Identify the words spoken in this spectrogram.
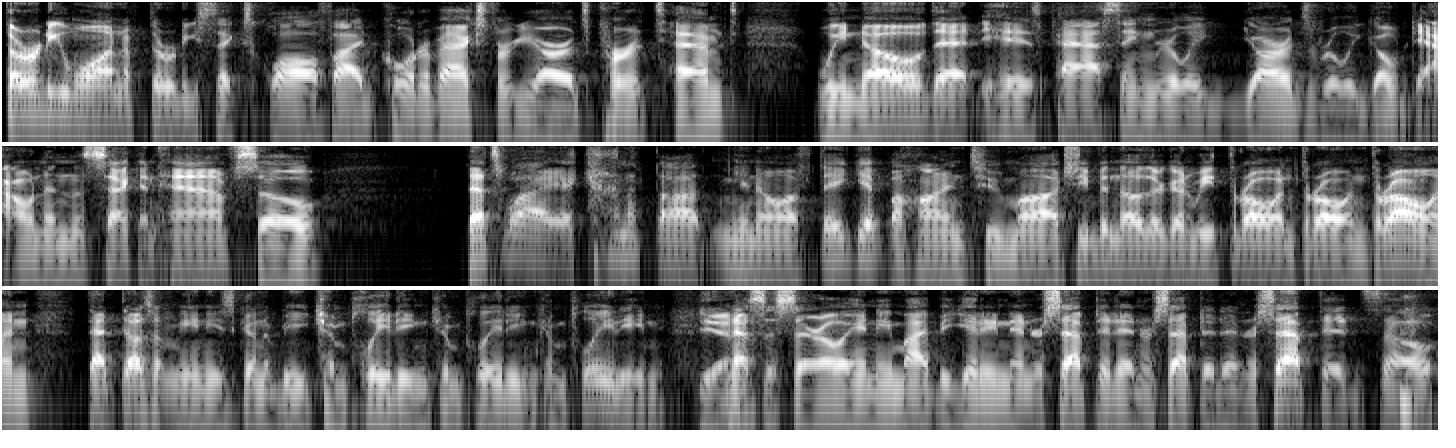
31 of 36 qualified quarterbacks for yards per attempt. We know that his passing really yards really go down in the second half, so that's why I kind of thought, you know, if they get behind too much, even though they're going to be throwing, throwing, throwing, that doesn't mean he's going to be completing, completing, completing Yeah. necessarily, and he might be getting intercepted, intercepted, intercepted. So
